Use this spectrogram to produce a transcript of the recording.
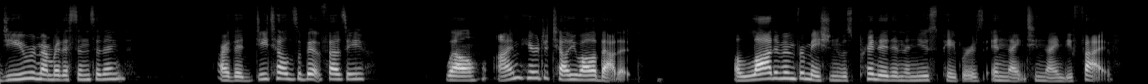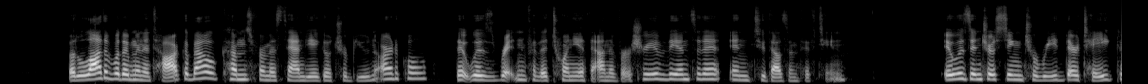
do you remember this incident? Are the details a bit fuzzy? Well, I'm here to tell you all about it. A lot of information was printed in the newspapers in 1995, but a lot of what I'm going to talk about comes from a San Diego Tribune article that was written for the 20th anniversary of the incident in 2015. It was interesting to read their take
